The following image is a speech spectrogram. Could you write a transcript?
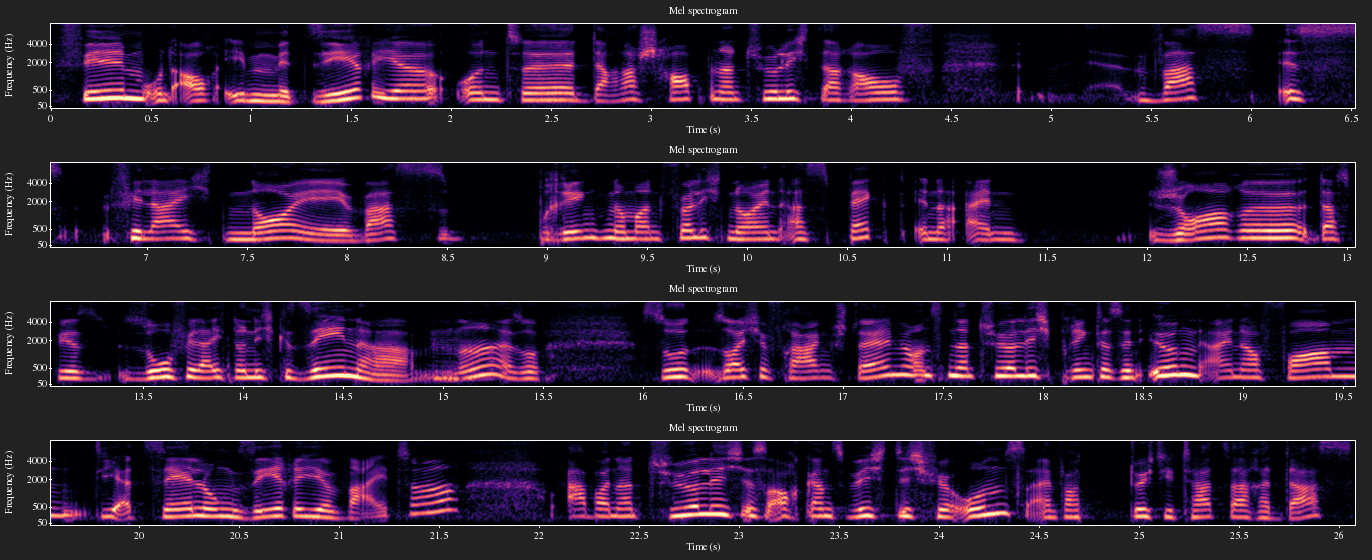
Film und auch eben mit Serie. Und äh, da schaut man natürlich darauf, was ist vielleicht neu, was bringt nochmal einen völlig neuen Aspekt in ein Genre, das wir so vielleicht noch nicht gesehen haben. Mhm. Ne? Also so solche Fragen stellen wir uns natürlich. Bringt es in irgendeiner Form die Erzählung, Serie weiter? Aber natürlich ist auch ganz wichtig für uns, einfach durch die Tatsache, dass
